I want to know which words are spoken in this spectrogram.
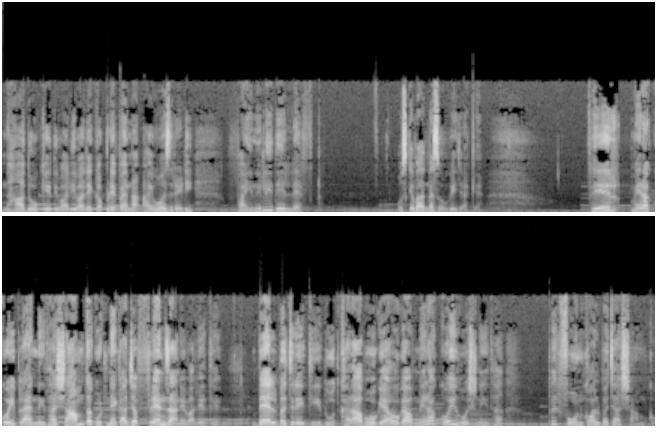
नहा धो के दिवाली वाले कपड़े पहनना I was ready finally they left उसके बाद मैं सो गई जाके। फिर मेरा कोई प्लान नहीं था। शाम तक उठने का जब फ्रेंड्स आने वाले थे। बेल बज रही थी, दूध खराब हो गया होगा, मेरा कोई होश नहीं था। फिर फ़ोन कॉल बजा शाम को।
